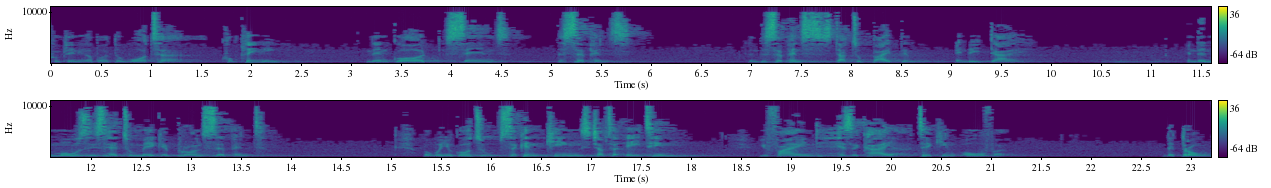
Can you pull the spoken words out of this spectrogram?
complaining about the water, complaining. And then God sends the serpents. Then the serpents start to bite them and they die. And then Moses had to make a bronze serpent. But when you go to 2 Kings chapter 18, you find Hezekiah taking over the throne.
